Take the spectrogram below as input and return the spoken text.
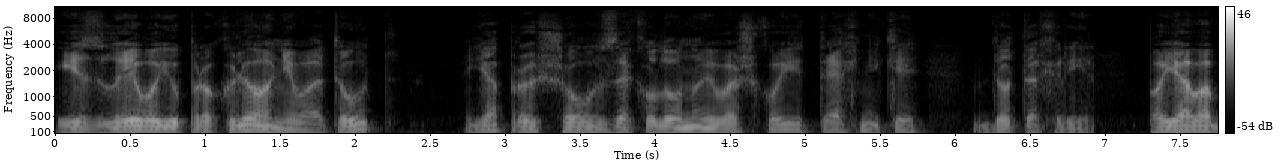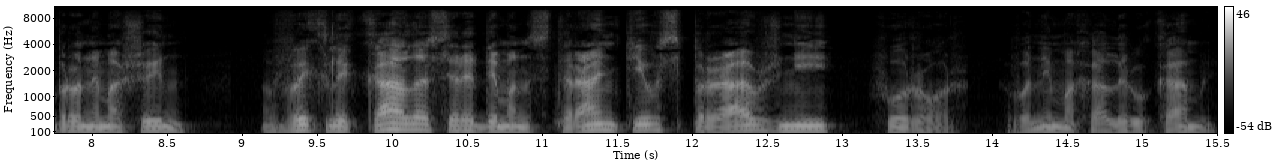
і зливою прокльонів, а тут я пройшов за колоною важкої техніки до Тахрір. Поява бронемашин викликала серед демонстрантів справжній фурор. Вони махали руками,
